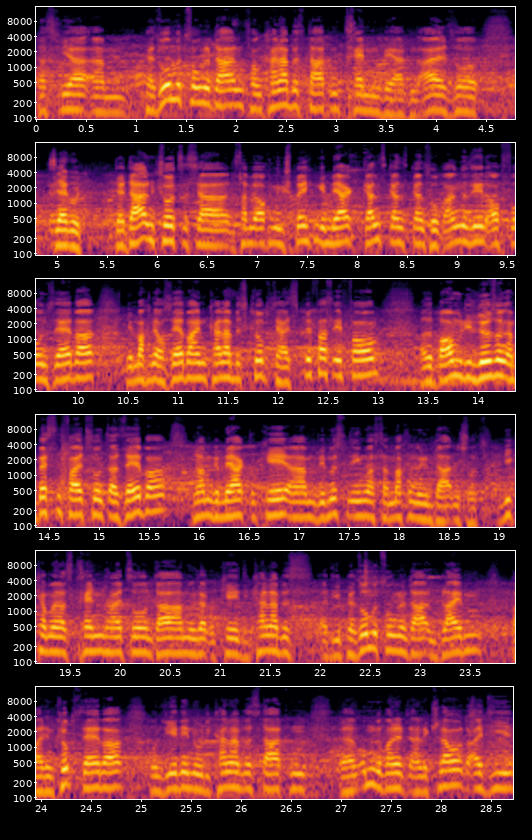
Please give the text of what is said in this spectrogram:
dass wir ähm, personenbezogene Daten von Cannabis-Daten trennen werden. Also sehr gut. Der Datenschutz ist ja, das haben wir auch in den Gesprächen gemerkt, ganz, ganz, ganz hoch angesehen, auch für uns selber. Wir machen ja auch selber einen Cannabis-Club, der heißt Spiffers e.V. Also bauen wir die Lösung am bestenfalls für uns selber und haben gemerkt, okay, ähm, wir müssen irgendwas da machen mit dem Datenschutz. Wie kann man das trennen halt so? Und da haben wir gesagt, okay, die Cannabis, äh, die personenbezogenen Daten bleiben bei dem Club selber und wir nehmen nur die Cannabis-Daten äh, umgewandelt in eine Cloud-ID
